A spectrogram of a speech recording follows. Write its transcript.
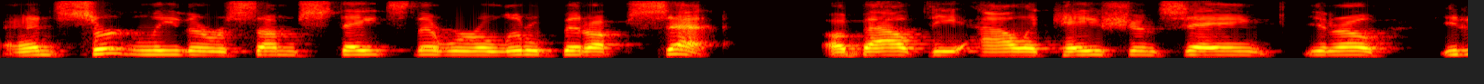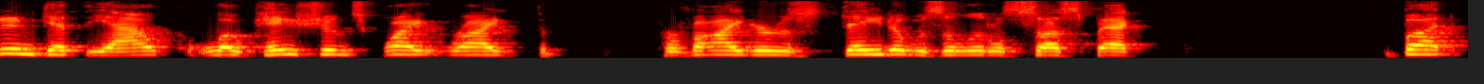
And certainly there were some states that were a little bit upset about the allocation, saying, you know, you didn't get the out locations quite right. The providers' data was a little suspect. But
